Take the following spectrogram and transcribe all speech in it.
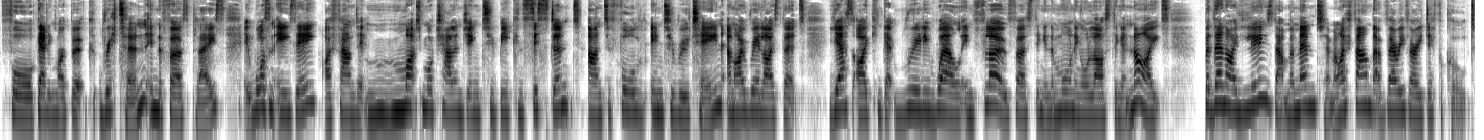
for getting my book written in the first place. It wasn't easy. I found it much more challenging to be consistent and to fall into routine. And I realized that yes, I can get really well in flow first thing in the morning or last thing at night but then I lose that momentum. And I found that very, very difficult.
